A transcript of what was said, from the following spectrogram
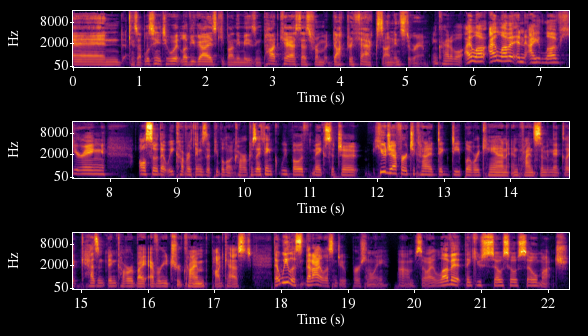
And I can't stop listening to it. Love you guys. Keep on the amazing podcast. That's from Dr. Thax on Instagram. incredible. I love I love it and I love hearing also that we cover things that people don't cover because I think we both make such a huge effort to kind of dig deep where we can and find something that like hasn't been covered by every true crime podcast that we listen that I listen to personally. Um so I love it. Thank you so so so much.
